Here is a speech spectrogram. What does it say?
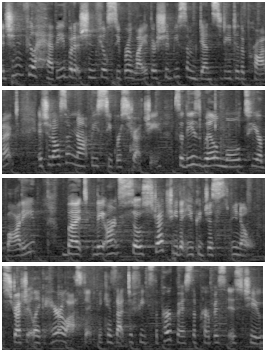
it shouldn't feel heavy, but it shouldn't feel super light. There should be some density to the product. It should also not be super stretchy. So these will mold to your body, but they aren't so stretchy that you could just, you know, stretch it it like a hair elastic because that defeats the purpose. The purpose is to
